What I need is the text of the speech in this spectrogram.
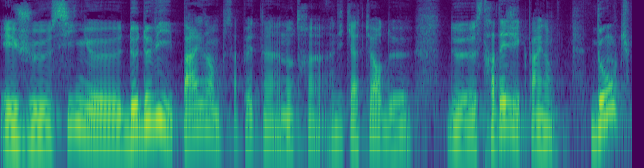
et je signe deux devis, par exemple. Ça peut être un autre indicateur de, de stratégique, par exemple. Donc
